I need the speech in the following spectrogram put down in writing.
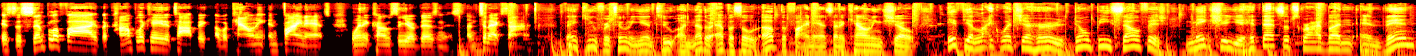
is to simplify the complicated topic of accounting and finance when it comes to your business. Until next time. Thank you for tuning in to another episode of the Finance and Accounting Show. If you like what you heard, don't be selfish. Make sure you hit that subscribe button and then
